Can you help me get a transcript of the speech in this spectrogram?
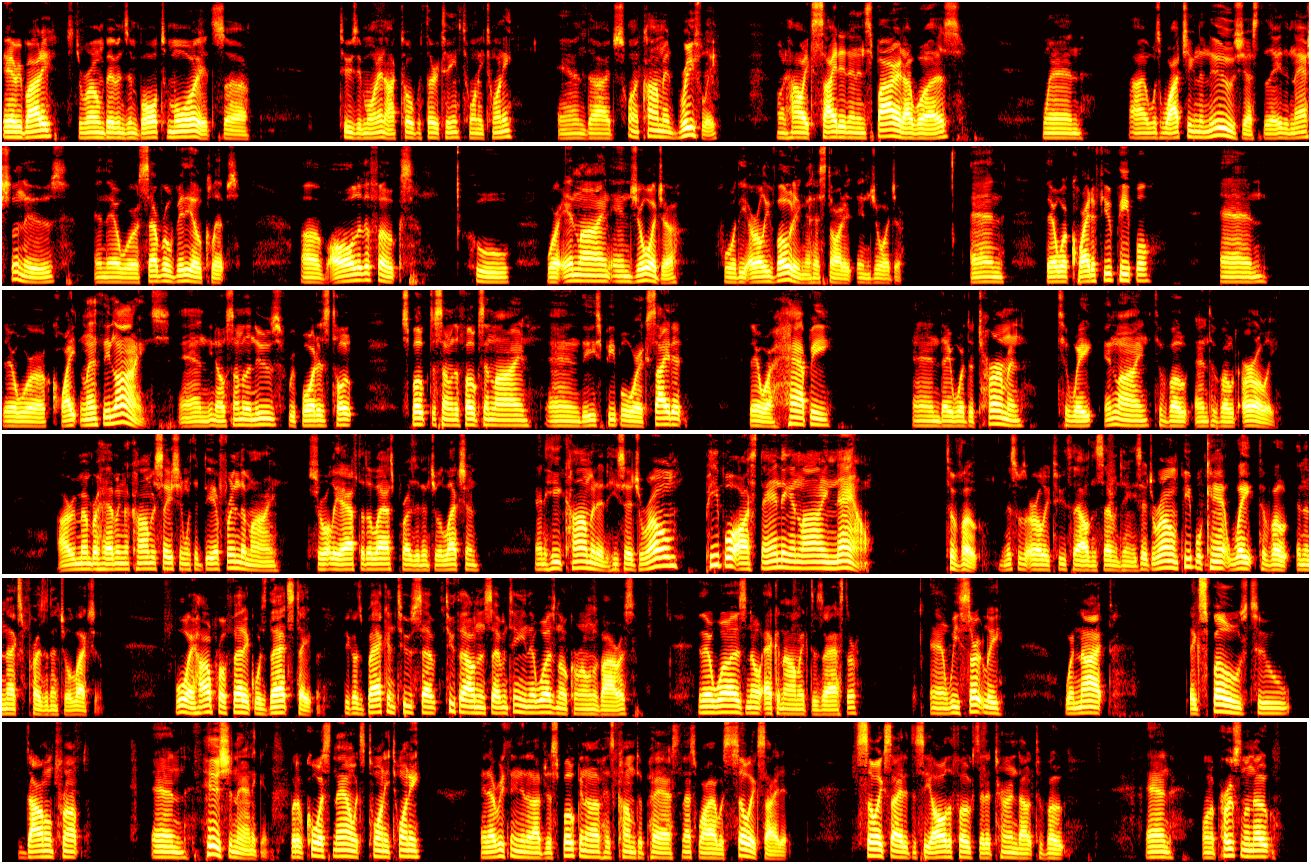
Hey everybody, it's Jerome Bivens in Baltimore. It's uh, Tuesday morning, October 13th, 2020. And uh, I just want to comment briefly on how excited and inspired I was when I was watching the news yesterday, the national news, and there were several video clips of all of the folks who were in line in Georgia for the early voting that has started in Georgia. And there were quite a few people, and there were quite lengthy lines. And, you know, some of the news reporters told, spoke to some of the folks in line, and these people were excited, they were happy, and they were determined to wait in line to vote and to vote early. I remember having a conversation with a dear friend of mine shortly after the last presidential election, and he commented, he said, Jerome, people are standing in line now to vote. And this was early 2017. He said, Jerome, people can't wait to vote in the next presidential election. Boy, how prophetic was that statement? Because back in 2017, there was no coronavirus there was no economic disaster, and we certainly were not exposed to Donald Trump and his shenanigans. But of course, now it's 2020, and everything that I've just spoken of has come to pass. That's why I was so excited. So excited to see all the folks that had turned out to vote. And on a personal note,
